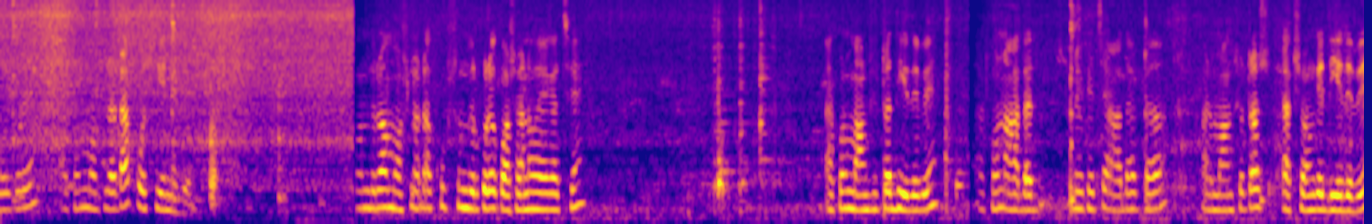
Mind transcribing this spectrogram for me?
সুন্দর করে এখন মশলাটা কষিয়ে নেবে। বন্ধুরা, মশলাটা খুব সুন্দর করে কষানো হয়ে গেছে। এখন মাংসটা দিয়ে দেবে। এখন আদা রেখেছে আদাটা আর মাংসটা একসঙ্গে দিয়ে দেবে।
